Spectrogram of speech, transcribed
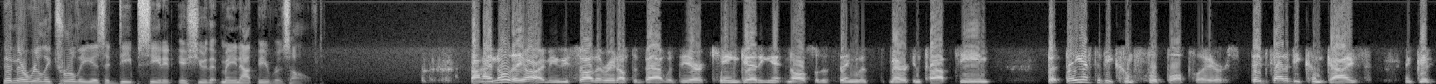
then there really truly is a deep seated issue that may not be resolved. I know they are. I mean, we saw that right off the bat with D'Eriq King getting it, and also the thing with American Top Team. But they have to become football players. They've got to become guys and get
